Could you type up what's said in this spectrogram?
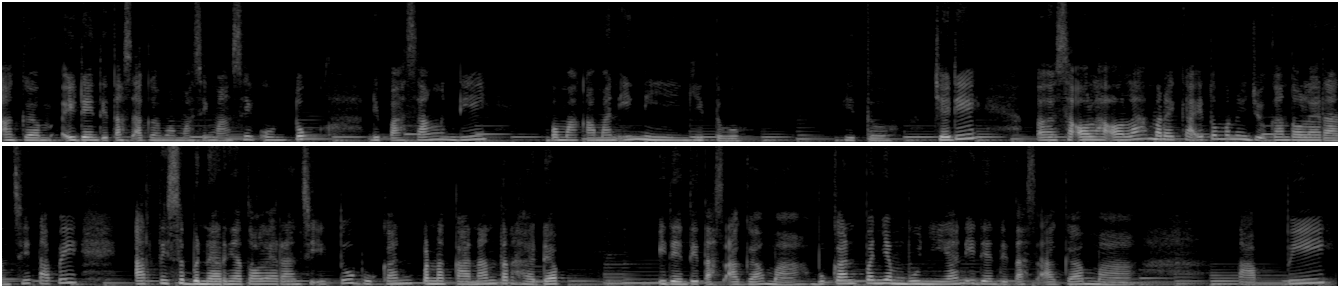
agama identitas agama masing-masing untuk dipasang di pemakaman ini gitu gitu. Jadi uh, seolah-olah mereka itu menunjukkan toleransi, tapi arti sebenarnya toleransi itu bukan penekanan terhadap identitas agama, bukan penyembunyian identitas agama, tapi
